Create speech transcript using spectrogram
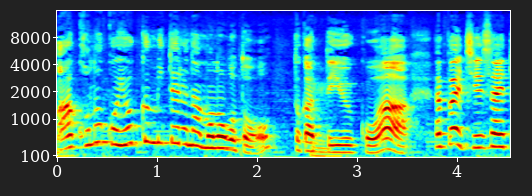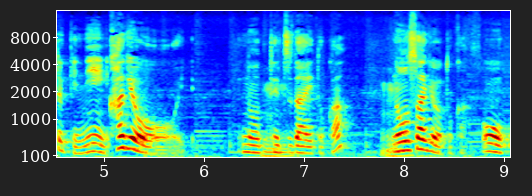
あこの子よく見てるな物事をとかっていう子は、やっぱり小さい時に家業の手伝いとか、農作業とかを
